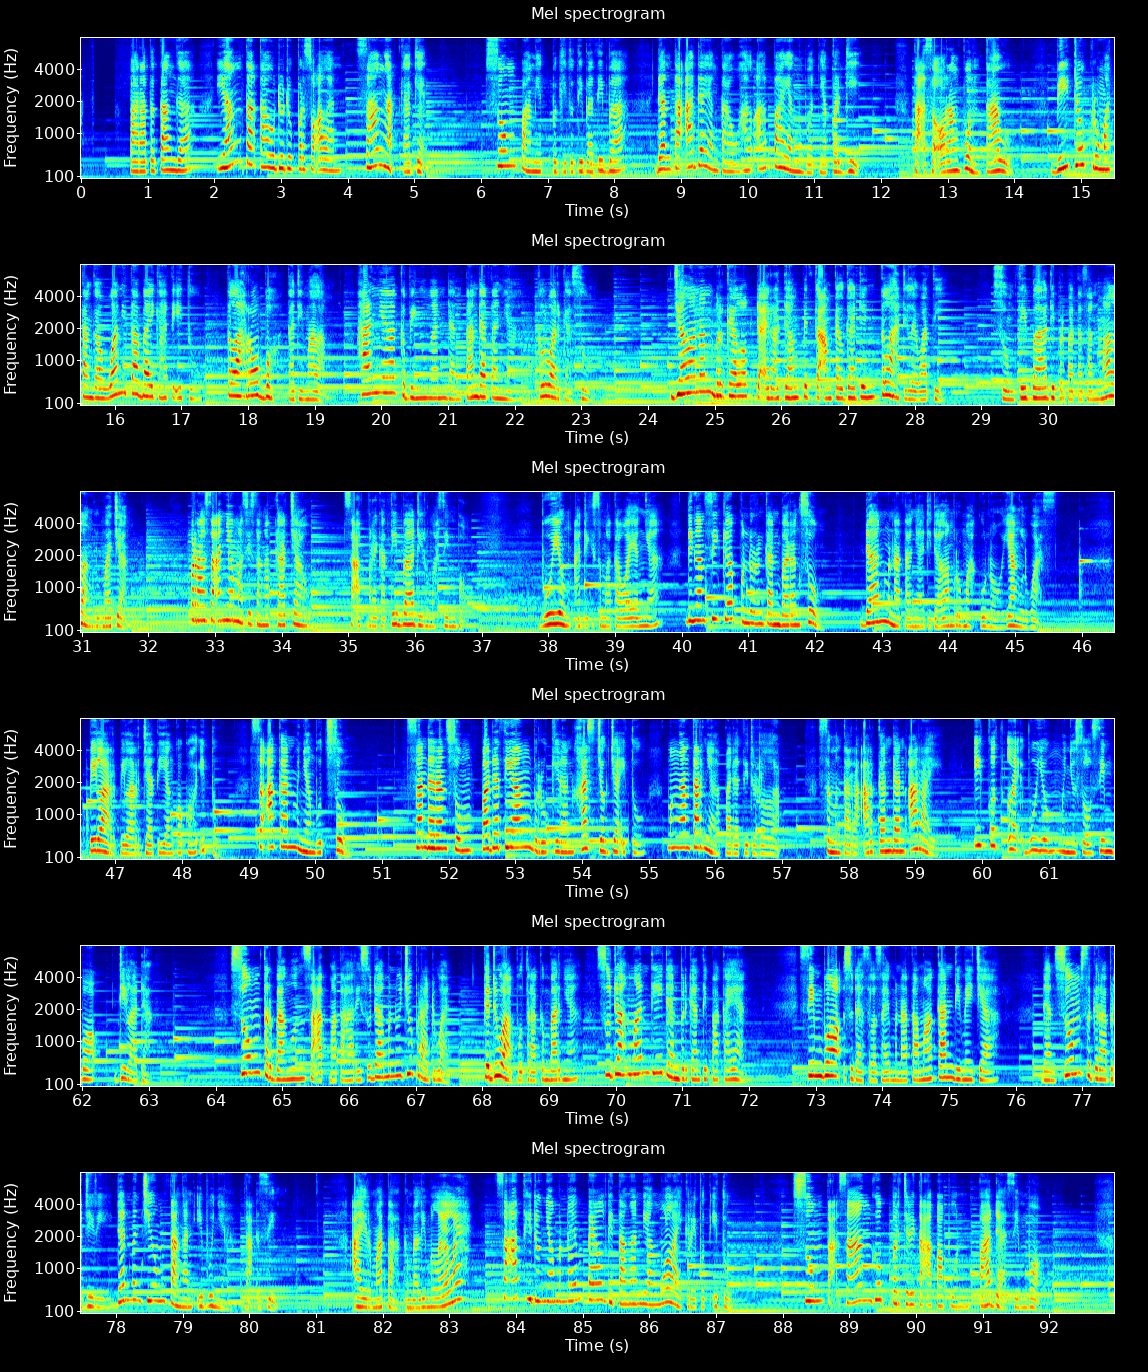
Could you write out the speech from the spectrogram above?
Para tetangga yang tak tahu duduk persoalan sangat kaget. Sum pamit begitu tiba-tiba dan tak ada yang tahu hal apa yang membuatnya pergi. Tak seorang pun tahu biduk rumah tangga wanita baik hati itu telah roboh tadi malam. Hanya kebingungan dan tanda tanya keluarga Sum. Jalanan berkelok daerah Dampit ke Ampel Gading telah dilewati. Sum tiba di perbatasan Malang Lumajang. Perasaannya masih sangat kacau saat mereka tiba di rumah Simbo. Buyung adik semata wayangnya dengan sigap menurunkan barang Sum dan menatanya di dalam rumah kuno yang luas. Pilar-pilar jati yang kokoh itu seakan menyambut Sum Sandaran sum pada tiang berukiran khas Jogja itu mengantarnya pada tidur lelap. Sementara Arkan dan Arai ikut Lek Buyung menyusul Simbo di ladang. Sum terbangun saat matahari sudah menuju peraduan. Kedua putra kembarnya sudah mandi dan berganti pakaian. Simbo sudah selesai menata makan di meja, dan Sum segera berdiri dan mencium tangan ibunya, Takzim. Air mata kembali meleleh saat hidungnya menempel di tangan yang mulai keriput itu. Sum tak sanggup bercerita apa pun pada Simbo.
